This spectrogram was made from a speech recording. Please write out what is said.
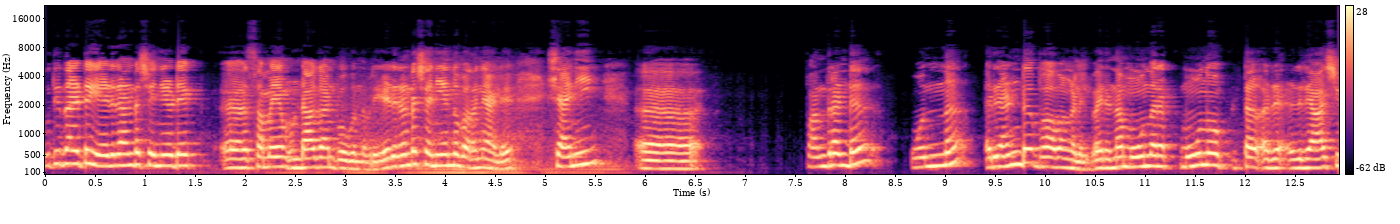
പുതിയതായിട്ട് ഏഴരാണ്ട ശനിയുടെ സമയം ഉണ്ടാകാൻ പോകുന്നവർ ഏഴരാണ്ട ശനി എന്ന് പറഞ്ഞാൽ ശനി പന്ത്രണ്ട് ഒന്ന് രണ്ട് ഭാവങ്ങളിൽ വരുന്ന മൂന്നര മൂന്ന് രാശി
